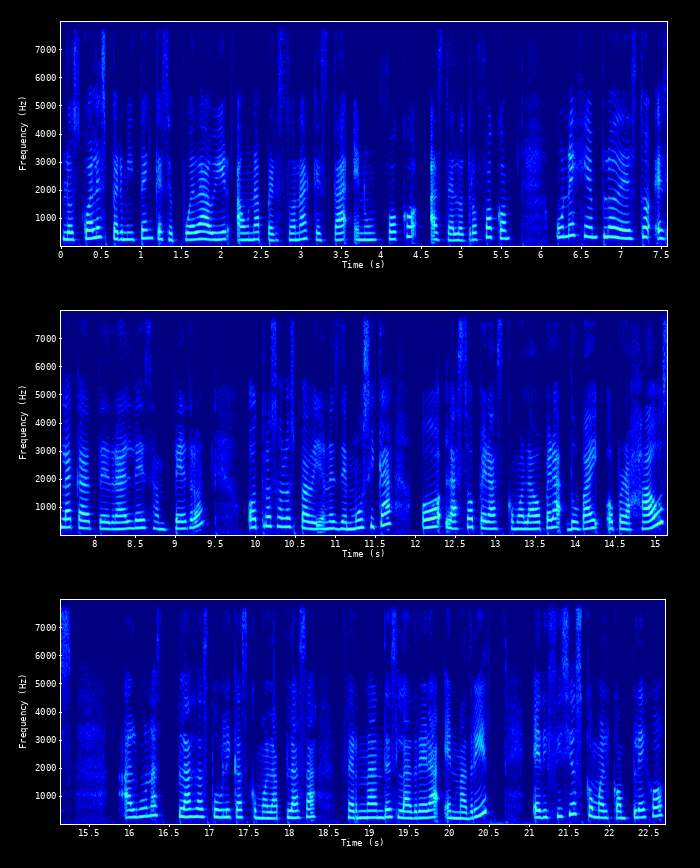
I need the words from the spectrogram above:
los cuales permiten que se pueda oír a una persona que está en un foco hasta el otro foco. Un ejemplo de esto es la Catedral de San Pedro, otros son los pabellones de música o las óperas como la ópera Dubai Opera House, algunas plazas públicas como la Plaza Fernández Ladrera en Madrid, edificios como el complejo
